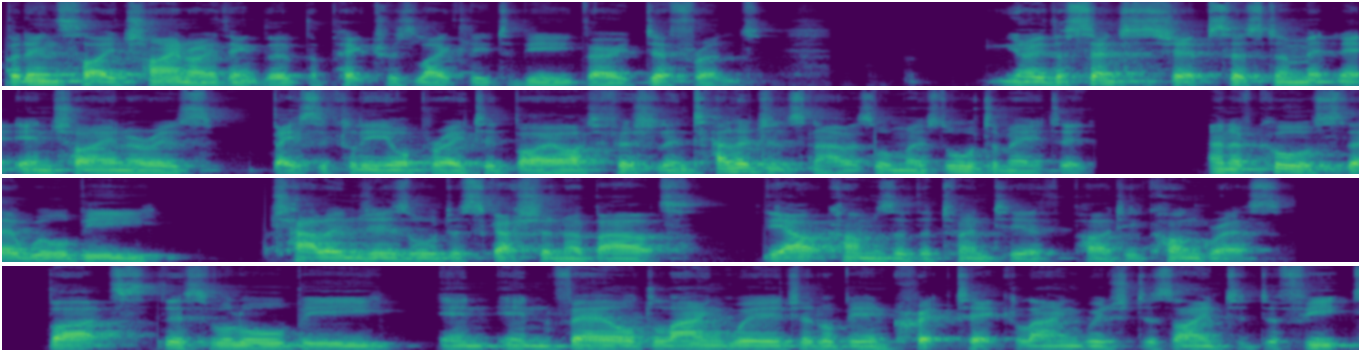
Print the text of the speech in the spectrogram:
But inside China, I think that the picture is likely to be very different. You know, the censorship system in China is basically operated by artificial intelligence now. It's almost automated. And of course, there will be challenges or discussion about the outcomes of the 20th Party Congress. But this will all be in, in veiled language, it'll be in cryptic language designed to defeat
